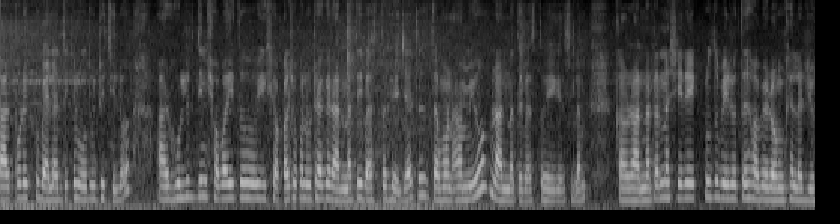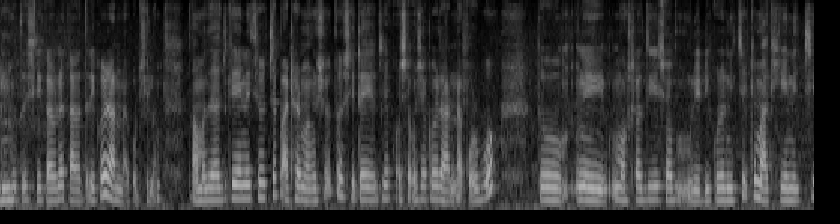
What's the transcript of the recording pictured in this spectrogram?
তারপরে একটু বেলার দিকে রোদ উঠেছিল। আর হোলির দিন সবাই তো ওই সকাল সকাল উঠে আগে রান্নাতেই ব্যস্ত হয়ে যায়, তো তেমন আমিও রান্নাতে ব্যস্ত হয়ে গেছিলাম। কারণ রান্না টান্না সেরে একটু তো বেরোতে হবে রং খেলার জন্য, তো সে কারণে তাড়াতাড়ি করে রান্না করছিলাম। তো আমাদের আজকে এনেছে হচ্ছে পাঠার মাংস, তো সেটাই আজকে কষা কষা করে রান্না করব। তো এই মশলা দিয়ে সব রেডি করে নিচ্ছি, একটু মাখিয়ে নিচ্ছি।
